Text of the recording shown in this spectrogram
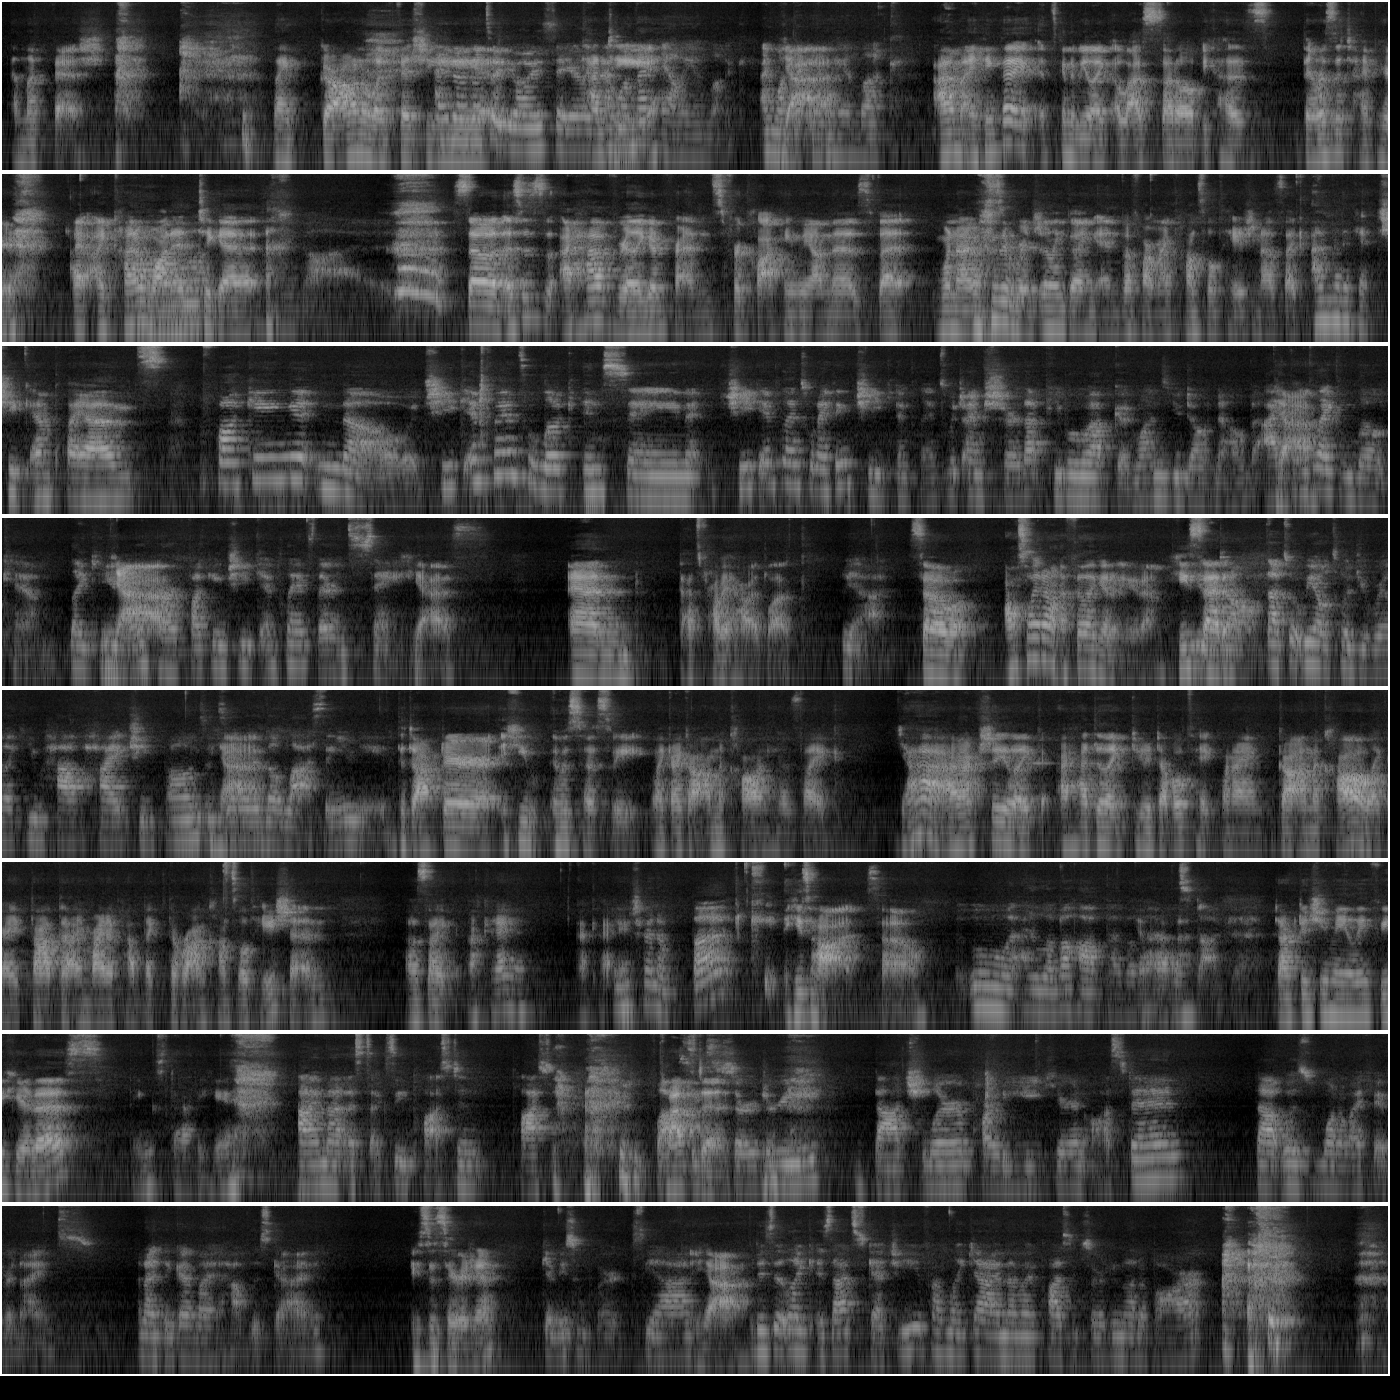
and look fish. like, girl, I want to look fishy. I know that's what you always say. You're like, I want that alien look. I want Yeah. that alien look. Um, I think that it's gonna be like a less subtle because there was a time period I, I kind of wanted to get. Oh my god. So this is I have really good friends for clocking me on this, but when I was originally going in before my consultation, I was like, I'm gonna get cheek implants. Fucking no. Cheek implants look insane. Cheek implants, when I think cheek implants, which I'm sure that people who have good ones you don't know, but I Yeah. think like Lil Kim. Like you Yeah. know her fucking cheek implants, they're insane. Yes, and that's probably how I'd look. Yeah. So also, I don't. I feel like I don't need them. He You said don't. That's what we all told you. We're like, you have high cheekbones, and Yeah. they're the last thing you need. the doctor. He it was so sweet. Like I got on the call and he was like, "Yeah, I'm actually like I had to like do a double take when I got on the call. Like I thought that I might have had like the wrong consultation." I was like, "Okay, okay. You're trying to fuck. He's hot, so Ooh, I love a hot Beva Yeah. Doctor. Dr. Jumaili, if you hear this, thanks, Daddy. I'm at a sexy plastin plastic plastic surgery bachelor party here in Austin. That was one of my favorite nights, and I think I might have this guy He's a surgeon. Give me some perks. Yeah. Yeah. But is it like is that sketchy if I'm like yeah I met my plastic surgeon at a bar?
